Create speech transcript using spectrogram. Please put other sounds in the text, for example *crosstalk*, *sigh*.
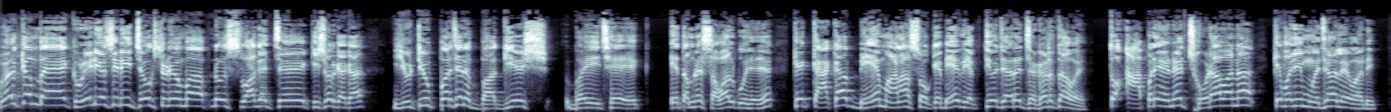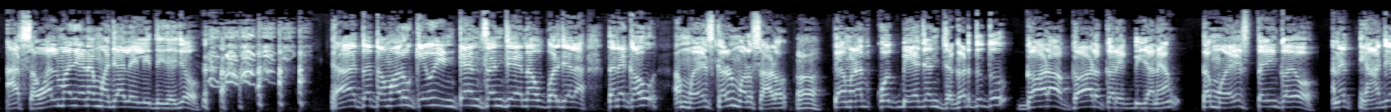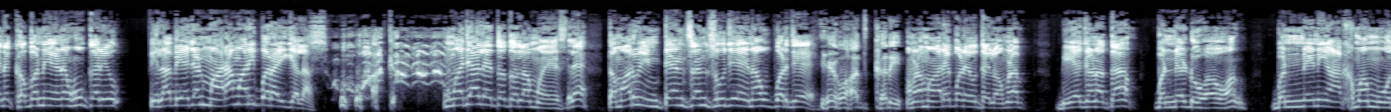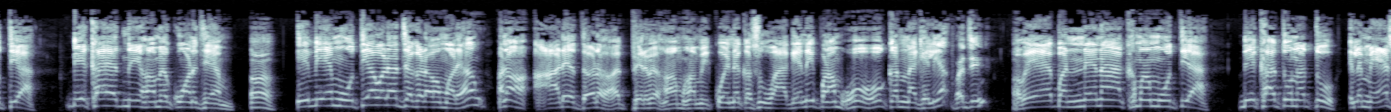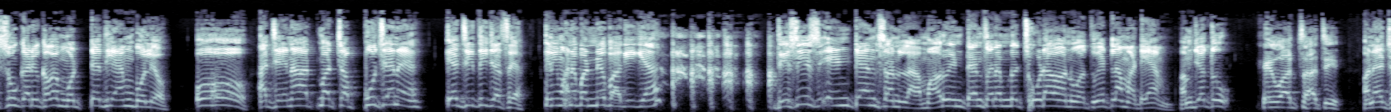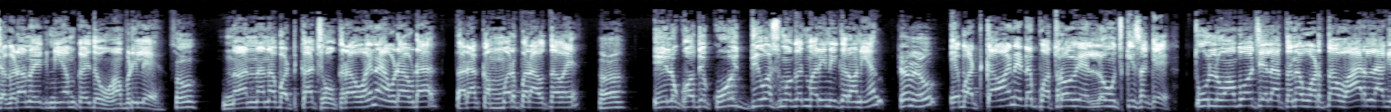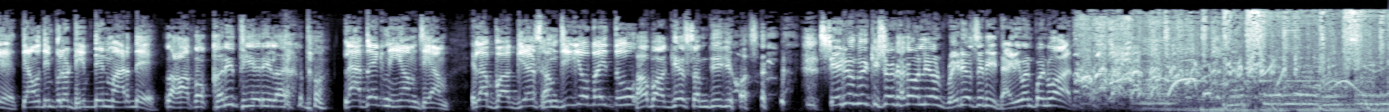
Welcome back radio city joke સ્ટુડિયોમાં આપનું સ્વાગત છે. કિશોર કાકા યુટ્યુબ પર છે ને ભાગ્યેશ ભાઈ છે એક એ તમને સવાલ પૂછે છે કે કાકા બે માણસો કે બે વ્યક્તિઓ જ્યારે ઝઘડતા હોય તો આપણે એને છોડાવવાના કે પછી મજા લેવાની? આ સવાલમાં જ એને મજા લઈ લીધી છે જો. *laughs* હા તો તમારું કેવું ઇન્ટેન્શન છે એના ઉપર જેલા તને કહું આ મહેશ કરો ને મારો સાળો. તે હમણાં કોઈક બે જણ ઝઘડતું હતું ગાળા ગાળ કરે એકબીજાને તો મહેશ તઈ ગયો. અને ત્યાં જઈને ખબર નહીં એને શું કર્યું? પેલા બે જણ મારામારી પર આવી ગયેલા. મજા લેતો તો લા મહેશ. એટલે તમારું ઇન્ટેન્શન શું છે એના ઉપર છે? એ વાત ખરી. હમણાં મારે પણ એવું થયેલું. હમણાં બે જણ હતા બંને ડોહાઓ. બંનેની આંખમાં મોતિયા. દેખાય જ નહીં અમે કોણ છે એમ. એ બે મોતિયા વાળા ઝઘડાવા મળે હા. અને આડે ધડ હાથ ફેરવે હમ હમી કોઈને કશું વાગે નહીં પણ આમ હો હો કરી નાખેલી. પછી? હવે એ બંનેના આંખમાં મોતિયા. દેખાતું નતું એટલે મેં શું કર્યું ખબર? મોટેથી એમ બોલ્યો ઓહો આ જેના હાથમાં ચપ્પુ છે ને એ જીતી જશે. એની મને બંને ભાગી ગયા. ધીસ ઇઝ ઇન્ટેન્શન લા. મારું ઇન્ટેન્શન એમને છોડાવવાનું હતું એટલા માટે એમ. સમજે તું? એ વાત સાચી. અને ઝઘડાનો એક નિયમ કહી દઉં સાંભળી લે. શું? નાના નાના બટકા છોકરાઓ હોય ને આવડા આવડા તારા કમર પર આવતા હોય. હા. એ લોકો તે કોઈ દિવસ મગજમારી નહીં કરવાની એમ? કેમ એવું? એ બટકાવાય ને એટલે પથરો વહેલો ઉંચકી શકે. તું લોંબો છે તને વળતા વાર લાગે. ત્યાં સુધી પેલો ઢીપ દઈને માર દે. આ તો ખરી થિયરી લાયા તો. લા તો એક નિયમ છે આમ. એટલે ભાગ્ય સમજી ગયો ભાઈ તું? હા ભાગ્ય સમજી ગયો સ્ટેડિયમ વિથ કિશોર કાકા ઓન રેડિયો સિટી 91.1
